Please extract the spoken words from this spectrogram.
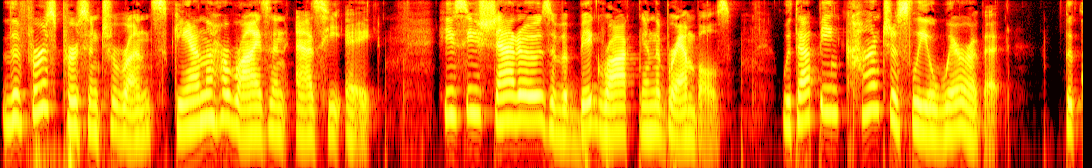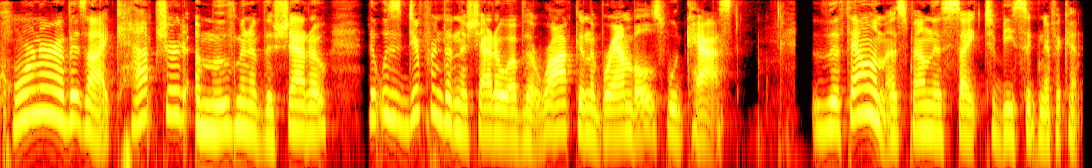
The first person to run scanned the horizon as he ate. He sees shadows of a big rock in the brambles. Without being consciously aware of it, the corner of his eye captured a movement of the shadow that was different than the shadow of the rock and the brambles would cast. The thalamus found this sight to be significant.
